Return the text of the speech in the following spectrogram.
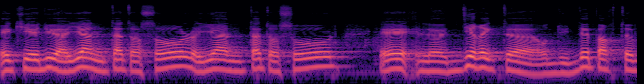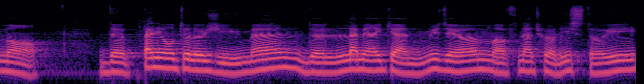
et qui est due à Jan Tattersall. Jan Tattersall est le directeur du département de paléontologie humaine de l'American Museum of Natural History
